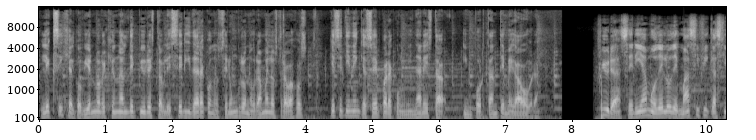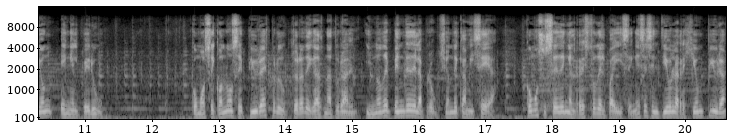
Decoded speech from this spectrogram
le exige al gobierno regional de Piura establecer y dar a conocer un cronograma de los trabajos que se tienen que hacer para culminar esta importante megaobra. Piura sería modelo de masificación en el Perú. Como se conoce, Piura es productora de gas natural y no depende de la producción de camisea, como sucede en el resto del país. En ese sentido, la región Piura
